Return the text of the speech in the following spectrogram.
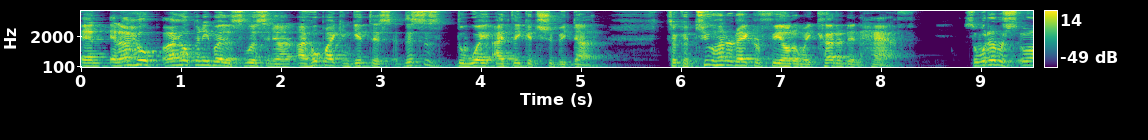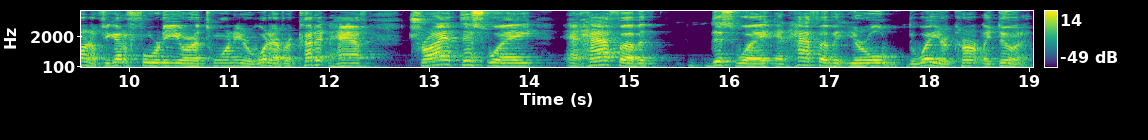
and, and I hope, I hope anybody that's listening, I, I hope I can get this. This is the way I think it should be done. Took a 200 acre field and we cut it in half. So whatever, I don't know if you got a 40 or a 20 or whatever, cut it in half, try it this way and half of it this way and half of it your old, the way you're currently doing it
